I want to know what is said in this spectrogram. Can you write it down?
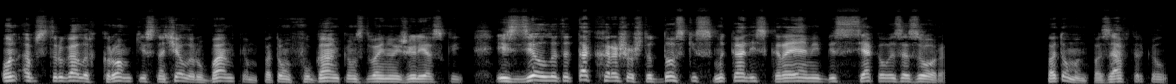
он обстругал их кромки сначала рубанком, потом фуганком с двойной железкой, и сделал это так хорошо, что доски смыкались краями без всякого зазора. Потом он позавтракал,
